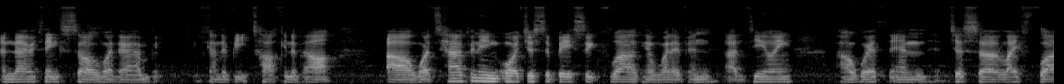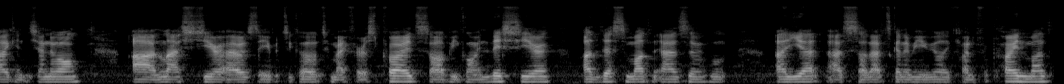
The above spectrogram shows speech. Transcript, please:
and everything. So whether I'm going to be talking about uh, what's happening or just a basic vlog and what I've been uh, dealing uh, with and just a life vlog in general. Uh, last year I was able to go to my first Pride, so I'll be going this year, uh, this month as of uh, yet. so that's going to be really fun for Pride Month.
